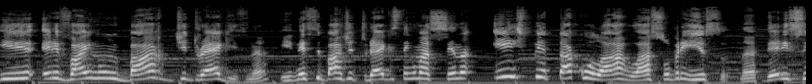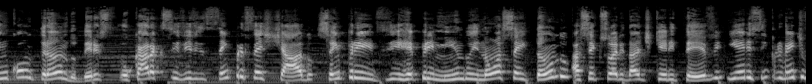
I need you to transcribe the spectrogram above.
E ele vai num bar de drags, né? E nesse bar de drags tem uma cena espetacular lá sobre isso, né? Deles se encontrando, deles, o cara que se vive sempre fechado, sempre se reprimindo e não aceitando a sexualidade que ele teve, e ele simplesmente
